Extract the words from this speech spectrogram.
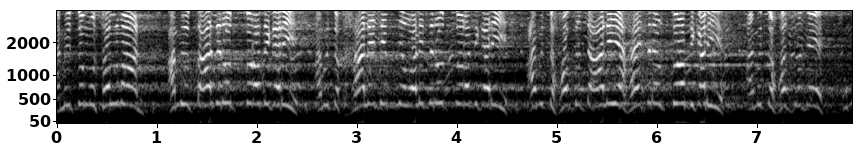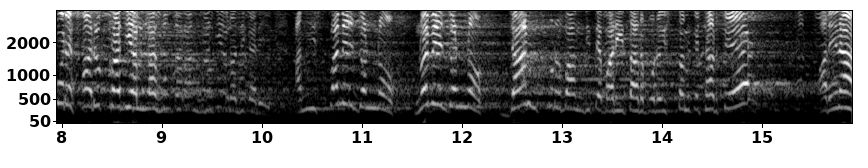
আমি তো মুসলমান। আমি তো তাদের উত্তরাধিকারী। আমি তো খালিদ ইবনে ওয়ালিদের উত্তরাধিকারী। আমি তো উত্তরাধিকারী আমি তো হযরতে উমরে ফারুক রাদিয়াল্লাহু তাআলার উত্তরাধিকারী আমি ইসলামের জন্য, নবীর জন্য জান কুরবান দিতে পারি, তারপরে ইসলামকে ছাড়তে পারি না।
